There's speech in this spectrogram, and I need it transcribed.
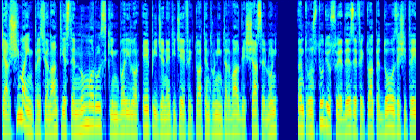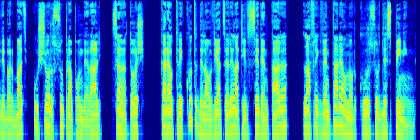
Chiar și mai impresionant este numărul schimbărilor epigenetice efectuate într-un interval de șase luni într-un studiu suedez efectuat pe 23 de bărbați ușor supraponderali, sănătoși, care au trecut de la o viață relativ sedentară la frecventarea unor cursuri de spinning,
